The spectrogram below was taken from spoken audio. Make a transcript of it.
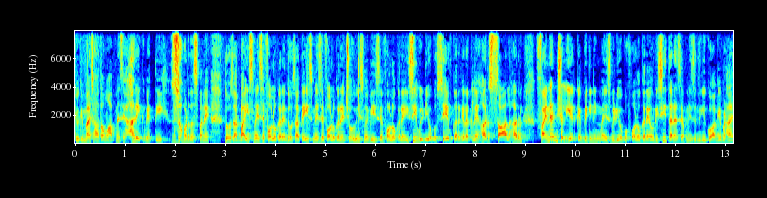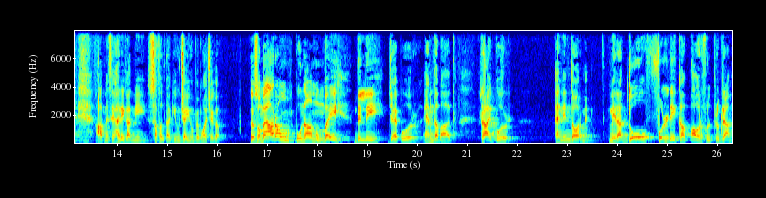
क्योंकि मैं चाहता हूँ आप में से हर एक व्यक्ति ज़बरदस्त बने। 2022 में इसे फॉलो करें 2023 में इसे फॉलो करें 24 में भी इसे फॉलो करें। इसी वीडियो को सेव करके रख लें। हर साल, हर फाइनेंशियल ईयर के बिगिनिंग में इस वीडियो को फॉलो करें और इसी तरह से अपनी ज़िंदगी को आगे बढ़ाएँ। आप में से हर एक आदमी सफलता की ऊंचाइयों पर पहुंचेगा। दोस्तों, मैं आ रहा हूँ पूना, मुंबई, दिल्ली, जयपुर, अहमदाबाद, रायपुर एंड इंदौर में। मेरा दो फुल डे का powerful program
